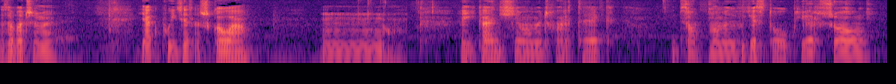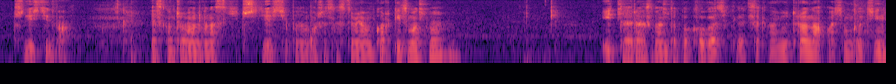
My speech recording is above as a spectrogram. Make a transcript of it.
Zobaczymy jak pójdzie ta szkoła. Mm, no. Hejka, dzisiaj mamy czwartek. I co? Mamy 21.32. Ja skończyłem o 12.30, potem o 16.00 miałem korki z matmy. I teraz będę pakować plecak na jutro na 8 godzin.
